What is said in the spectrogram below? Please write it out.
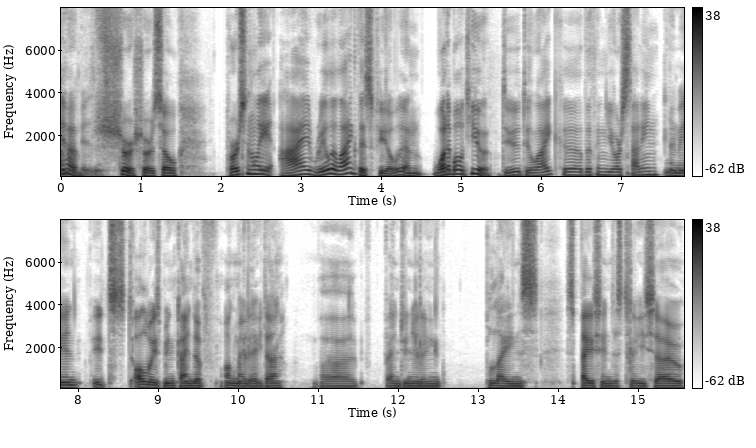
yeah, business. sure, sure. So, personally, I really like this field. And what about you? Do you, do you like uh, the thing you're studying? I mean, it's always been kind of on my radar. Uh, engineering, planes, space industry. So,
